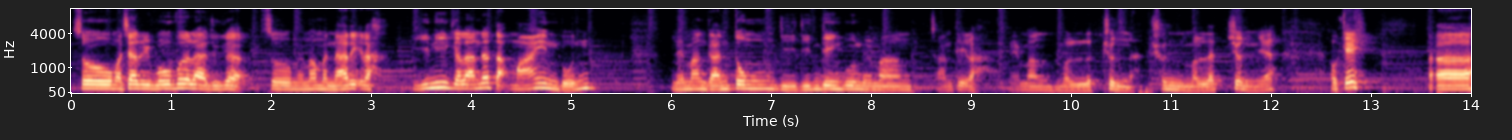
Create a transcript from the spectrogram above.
so macam revolver lah juga. So memang menarik lah. Ini kalau anda tak main pun, memang gantung di dinding pun memang cantik lah. Memang melecun lah. Cun melecun ya. Okay. Uh,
